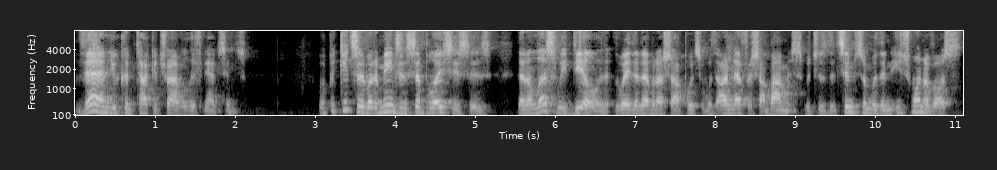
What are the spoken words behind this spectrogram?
then you can taka travel Lifnei Tzimtzum. But Bekitzer, what it means in simple basis is that unless we deal the way that Rebbe Rashab puts it with our nefesh abamis, which is the tzimtzum within each one of us,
